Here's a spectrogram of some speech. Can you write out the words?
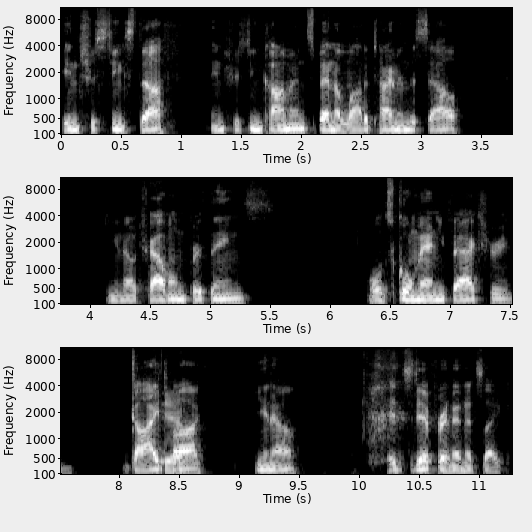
interesting stuff interesting comments spend a lot of time in the south you know traveling for things old school manufacturing guy Yeah. talk you know it's different and it's like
